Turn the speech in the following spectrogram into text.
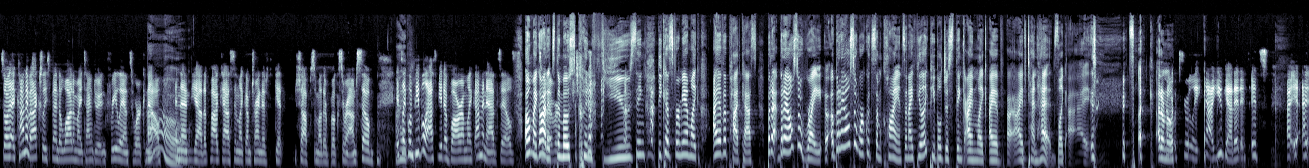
So I kind of actually spend a lot of my time doing freelance work now. Oh. And then oh. yeah, the podcast and like I'm trying to get shop some other books around. So it's I, like when people ask me at a bar, I'm like, I'm in ad sales. Oh my god, it's the most confusing because for me, I'm like, I have a podcast, but I, but I also write, uh, but I also work with some clients, and I feel like people just think I'm like I have I have ten heads. Like I, it's like I don't know. Oh, truly, yeah, you get it. it it's I, I,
